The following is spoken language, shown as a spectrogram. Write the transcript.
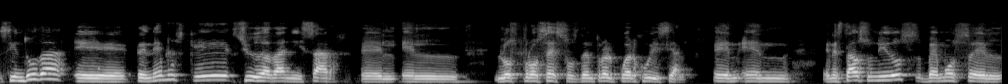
Sin duda, eh, tenemos que ciudadanizar los procesos dentro del Poder Judicial. En, Estados Unidos vemos el,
